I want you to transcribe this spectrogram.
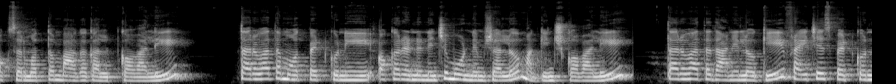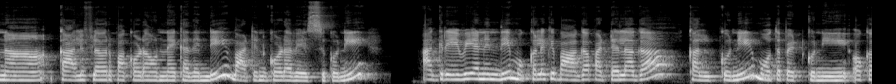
ఒకసారి మొత్తం బాగా కలుపుకోవాలి. తర్వాత మూత పెట్టుకుని ఒక రెండు నుంచి మూడు నిమిషాలు మగ్గించుకోవాలి. తర్వాత దానిలోకి ఫ్రై చేసి పెట్టుకున్న కాలీఫ్లవర్ పకోడా ఉన్నాయి కదండి వాటిని కూడా వేసుకుని ఆ గ్రేవీ అనేది ముక్కలకి బాగా పట్టేలాగా కలుపుకొని మూత పెట్టుకుని ఒక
